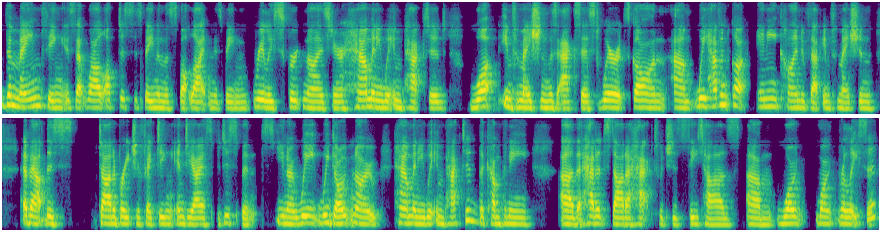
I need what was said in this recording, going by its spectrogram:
the main thing is that while Optus has been in the spotlight and has been really scrutinized, you know, how many were impacted, what information was accessed, where it's gone, um, we haven't got any kind of that information about this data breach affecting NDIS participants. You know, we we don't know how many were impacted. The company uh, that had its data hacked, which is CTARS, um, won't won't release it.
